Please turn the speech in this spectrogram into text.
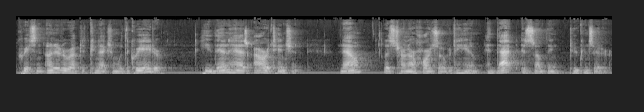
creates an uninterrupted connection with the Creator. He then has our attention. Now, let's turn our hearts over to Him, and that is something to consider.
